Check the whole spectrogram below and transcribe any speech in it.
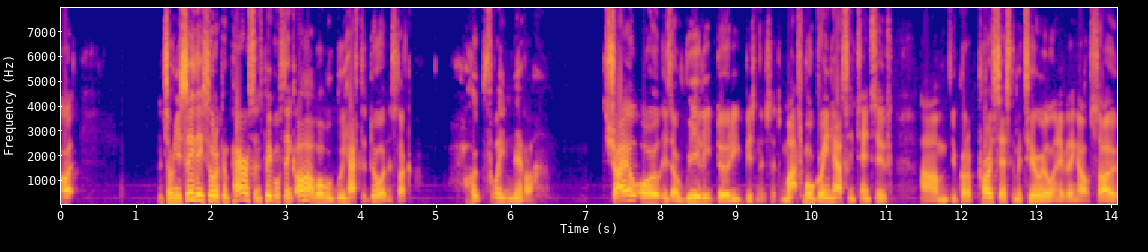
All right. And so when you see these sort of comparisons, people think, oh, well, we have to do it. And it's like, hopefully never. Shale oil is a really dirty business. It's much more greenhouse intensive. Um, you've got to process the material and everything else. So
